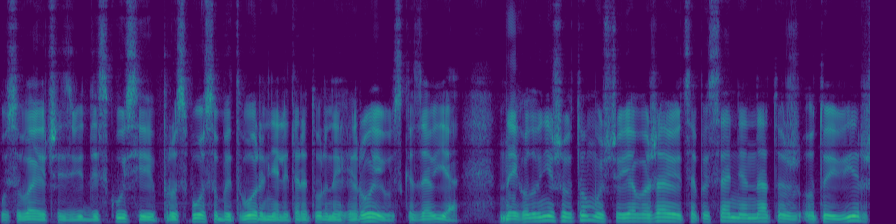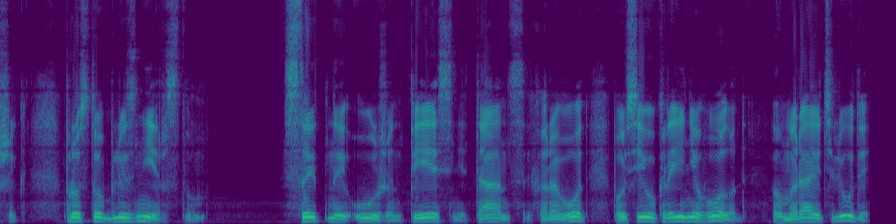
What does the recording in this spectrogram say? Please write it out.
усуваючись від дискусії про способи творення літературних героїв, сказав я, найголовніше в тому, що я вважаю це писання надто ж отой віршик просто блюзнірством. Ситний ужин, пісні, танці, хоровод, по всій Україні голод. Вмирають люди,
